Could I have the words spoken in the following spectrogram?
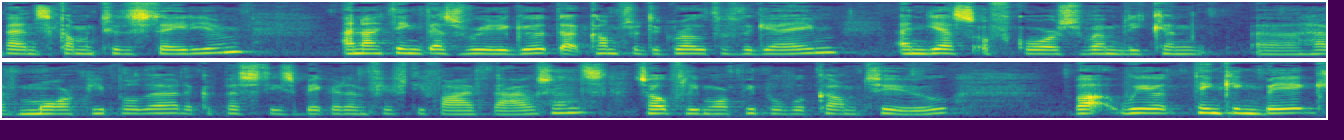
fans coming to the stadium. And I think that's really good. That comes with the growth of the game. And yes, of course, Wembley can uh, have more people there. The capacity is bigger than 55,000. So hopefully more people will come too. But we're thinking big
